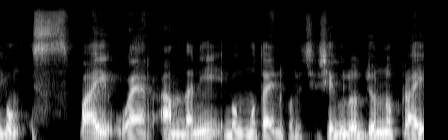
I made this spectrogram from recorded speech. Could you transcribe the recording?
এবং স্পাইওয়্যার আমদানি এবং মোতায়েন করেছে। সেগুলোর জন্য প্রায়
